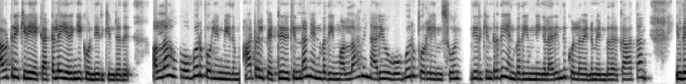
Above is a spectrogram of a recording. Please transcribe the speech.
அவற்றிற்கிடையே கட்டளை இறங்கிக் கொண்டிருக்கின்றது. அல்லாஹ் ஒவ்வொரு பொருளின் மீதும் ஆற்றல் பெற்றிருக்கின்றான் என்பதையும் அல்லாஹ்வின் அறிவு ஒவ்வொரு பொருளையும் சூழ்ந்திருக்கின்றது என்பதையும் நீங்கள் அறிந்து கொள்ள வேண்டும் என்பதற்காகத்தான் இந்த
